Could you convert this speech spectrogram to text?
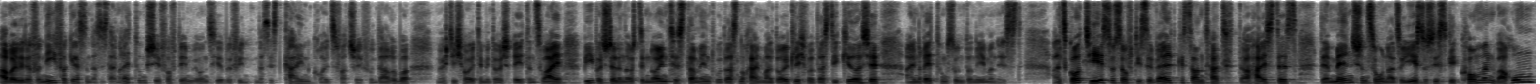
aber wir dürfen nie vergessen, das ist ein Rettungsschiff, auf dem wir uns hier befinden. Das ist kein Kreuzfahrtschiff. Und darüber möchte ich heute mit euch reden. Zwei Bibelstellen aus dem Neuen Testament, wo das noch einmal deutlich wird, dass die Kirche ein Rettungsunternehmen ist. Als Gott Jesus auf diese Welt gesandt hat, da heißt es, der Menschensohn, also Jesus ist gekommen. Warum?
